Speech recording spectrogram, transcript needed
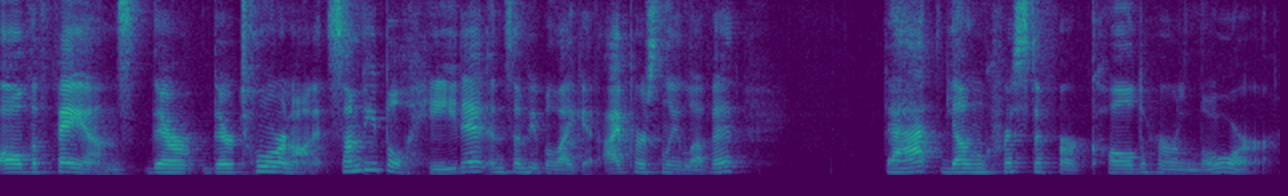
all the fans, they're they're torn on it. Some people hate it and some people like it. I personally love it. That young Christopher called her Lore.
